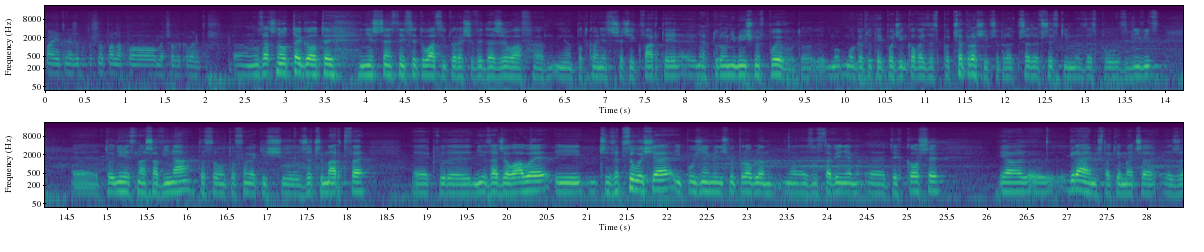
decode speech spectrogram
Panie trenerze, poproszę Pana po meczowy komentarz. No, zacznę od tego, od tej nieszczęsnej sytuacji, która się wydarzyła w, pod koniec trzeciej kwarty, na którą nie mieliśmy wpływu. To mo- mogę tutaj podziękować, zespo- przeprosić przede wszystkim zespół z Gliwic. E, To nie jest nasza wina, to są, to są jakieś e, rzeczy martwe, e, które nie zadziałały i czy zepsuły się i później mieliśmy problem z ustawieniem tych koszy. Ja grałem już takie mecze, że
